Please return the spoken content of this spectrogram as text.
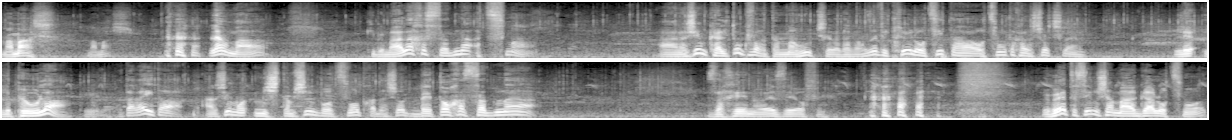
ממש, ממש. למה? כי במהלך הסדנה עצמה, האנשים קלטו כבר את המהות של הדבר הזה והתחילו להוציא את העוצמות החדשות שלהם. לפעולה. כאילו. אתה ראית, אנשים משתמשים בעוצמות חדשות בתוך הסדנה. זכינו, איזה יופי. ובאמת עשינו שם מעגל עוצמות,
